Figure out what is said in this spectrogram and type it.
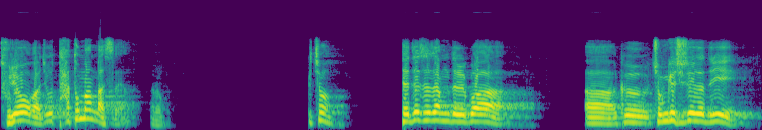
두려워가지고 다 도망갔어요, 여러분. 그쵸? 대대사장들과 아, 그 종교 지도자들이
